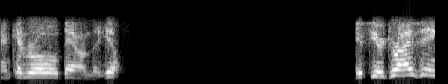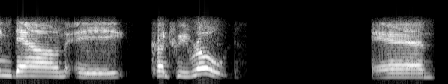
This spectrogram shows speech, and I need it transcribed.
and can roll down the hill. If you're driving down a country road and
